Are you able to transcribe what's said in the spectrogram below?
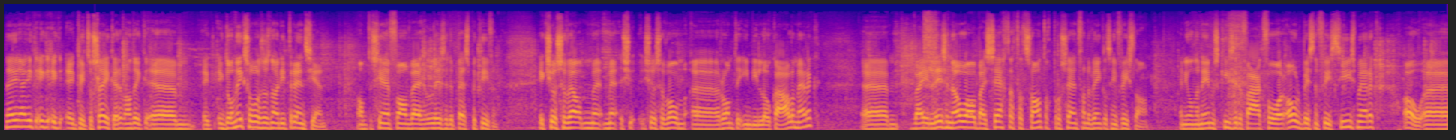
Nee, ja, ik, ik, ik, ik weet het zeker, want ik, uh, ik, ik doe niks zoals naar die trends zien. Om te zien van wij lezen de perspectieven. Ik zie zowel, zowel uh, rond in die lokale merk. Uh, wij lezen nu al bij 60 tot 70 procent van de winkels in Friesland. En die ondernemers kiezen er vaak voor, oh, het is een Fries. Oh, uh,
